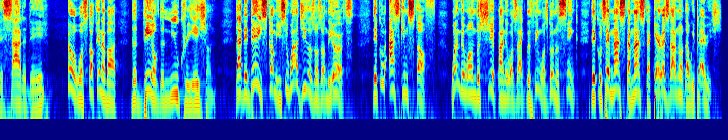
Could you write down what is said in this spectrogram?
a Saturday? No, was talking about the day of the new creation. That the day is coming. You see, while Jesus was on the earth, they could ask him stuff. When they were on the ship and it was like the thing was going to sink, they could say, Master, Master, carest thou not that we perish?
